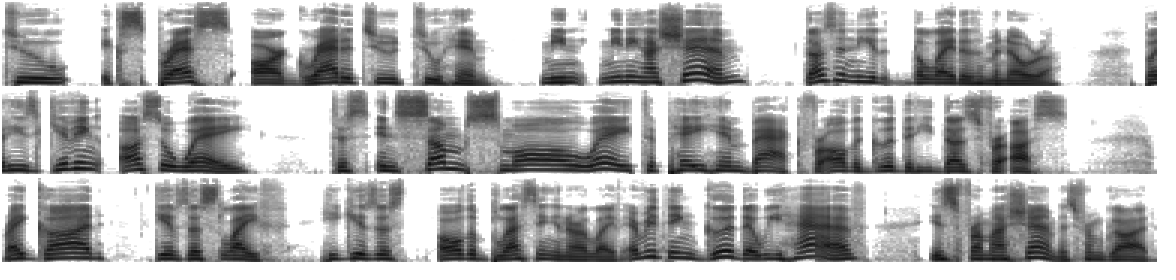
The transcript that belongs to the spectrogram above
to express our gratitude to Him. Mean, meaning Hashem doesn't need the light of the menorah, but He's giving us a way to, in some small way, to pay Him back for all the good that He does for us. Right? God gives us life. He gives us all the blessing in our life. Everything good that we have is from Hashem, is from God.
